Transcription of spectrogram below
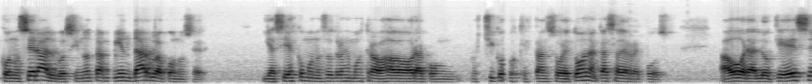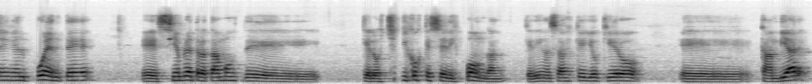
conocer algo, sino también darlo a conocer. Y así es como nosotros hemos trabajado ahora con los chicos que están sobre todo en la casa de reposo. Ahora, lo que es en el puente, eh, siempre tratamos de que los chicos que se dispongan, que digan, ¿sabes qué? Yo quiero eh, cambiar,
